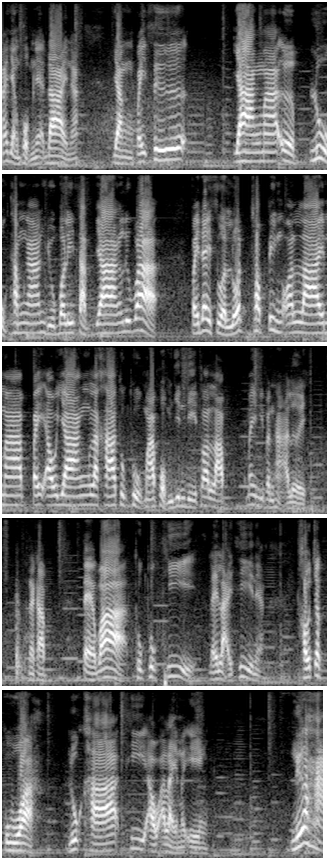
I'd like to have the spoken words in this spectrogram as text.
นะ อย่างผมเนี่ยได้นะ อย่างไปซื้อยางมาเออลูกทำงานอยู่บริษัทยางหรือว่า ไปได้ส่วนลดช้อปปิ้งออนไลน์มาไปเอายางราคาถูกๆมาผมยินดีต้อนรับไม่มีปัญหาเลยนะครับ แต่ว่าทุกๆที่หลาย ๆ ที่เนี่ยเขาจะกลัวลูกค้าที่เอาอะไรมาเอง เนื้อหา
